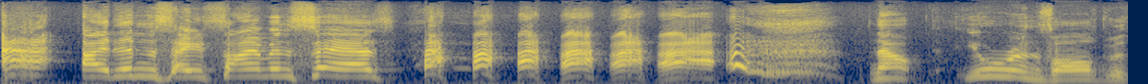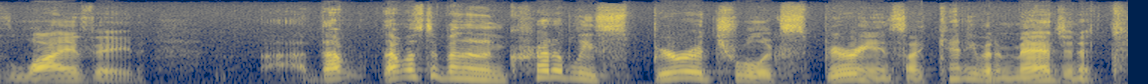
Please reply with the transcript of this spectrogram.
Ah, I didn't say Simon Says. now, you were involved with Live Aid. Uh, that, that must have been an incredibly spiritual experience. I can't even imagine it.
